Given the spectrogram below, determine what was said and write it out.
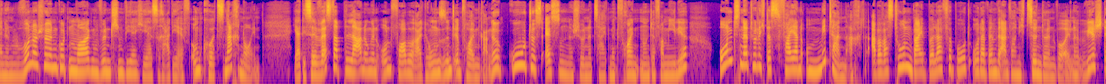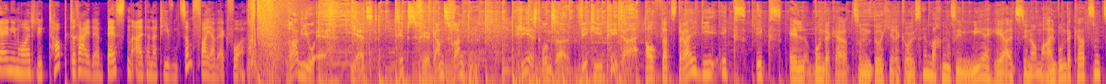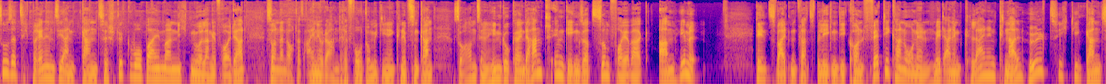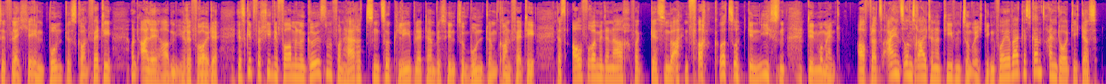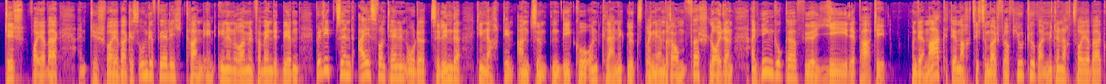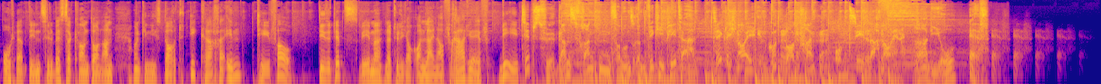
einen wunderschönen guten Morgen wünschen wir. Hier ist Radio F um kurz nach neun. Ja, die Silvesterplanungen und Vorbereitungen sind im vollen Gange. Gutes Essen, eine schöne Zeit mit Freunden und der Familie. Und natürlich das Feiern um Mitternacht. Aber was tun bei Böllerverbot oder wenn wir einfach nicht zündeln wollen? Wir stellen Ihnen heute die Top 3 der besten Alternativen zum Feuerwerk vor. Radio F. Jetzt Tipps für ganz Franken. Hier ist unser Wiki Peter. Auf Platz 3 die XXL Wunderkerzen. Durch ihre Größe machen sie mehr her als die normalen Wunderkerzen. Zusätzlich brennen sie ein ganzes Stück, wobei man nicht nur lange Freude hat, sondern auch das eine oder andere Foto mit ihnen knipsen kann. So haben sie einen Hingucker in der Hand im Gegensatz zum Feuerwerk am Himmel. Den zweiten Platz belegen die Konfettikanonen. Mit einem kleinen Knall hüllt sich die ganze Fläche in buntes Konfetti und alle haben ihre Freude. Es gibt verschiedene Formen und Größen, von Herzen zu Kleeblättern bis hin zu buntem Konfetti. Das Aufräumen danach vergessen wir einfach kurz und genießen den Moment. Auf Platz 1 unserer Alternativen zum richtigen Feuerwerk ist ganz eindeutig das Tischfeuerwerk. Ein Tischfeuerwerk ist ungefährlich, kann in Innenräumen verwendet werden. Beliebt sind Eisfontänen oder Zylinder, die nach dem Anzünden Deko und kleine Glücksbringer im Raum verschleudern. Ein Hingucker für jede Party. Und wer mag, der macht sich zum Beispiel auf YouTube ein Mitternachtsfeuerwerk oder den Silvester-Countdown an und genießt dort die Kracher im TV. Diese Tipps, wie immer, natürlich auch online auf radiof.de. Tipps für ganz Franken von unserem Wiki Peter. Täglich neu im Guten Morgen Franken um 10 nach 9. Radio F.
